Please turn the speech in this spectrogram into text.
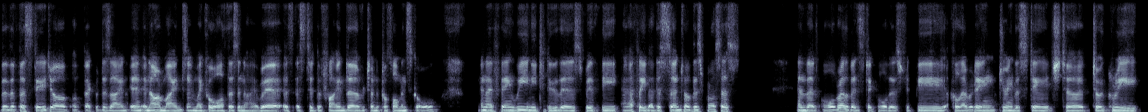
The, the first stage of, of backward design in, in our minds and my co-authors and I were is, is to define the return to performance goal. And I think we need to do this with the athlete at the center of this process. And that all relevant stakeholders should be collaborating during the stage to, to agree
